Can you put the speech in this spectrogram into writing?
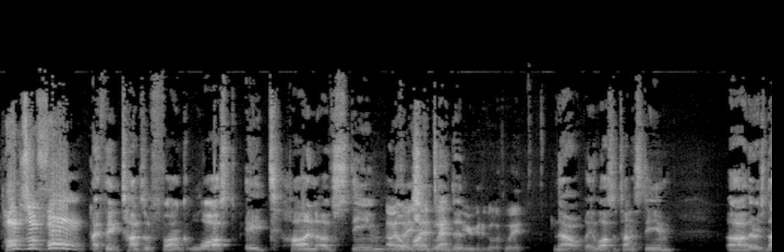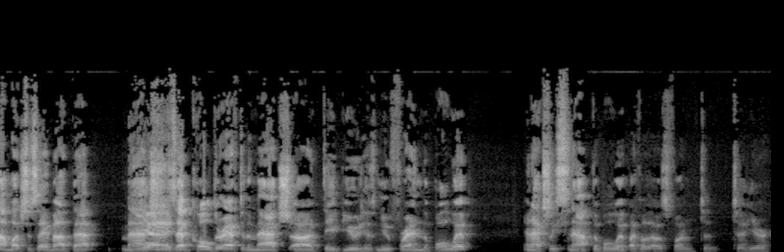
Tons of funk. I think Tons of Funk lost a ton of steam. I no pun intended. You were gonna go with wait. No, they lost a ton of steam. Uh, there was not much to say about that match. Yeah. Zeb Colter, after the match, uh, debuted his new friend, the Bullwhip, and actually snapped the Bullwhip. I thought that was fun to, to hear.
